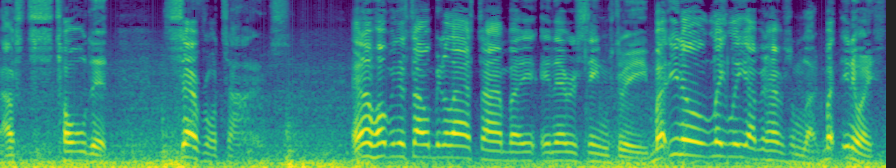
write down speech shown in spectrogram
I've told it several times. And I'm hoping this time will be the last time, but it, it never seems to be. But, you know, lately I've been having some luck. But, anyways.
